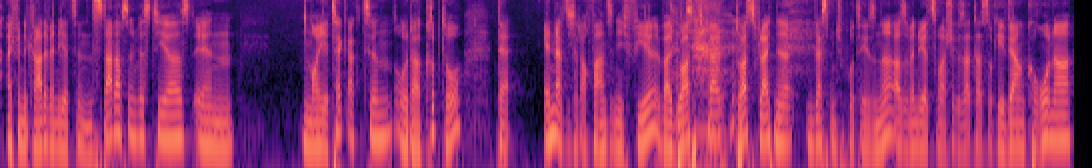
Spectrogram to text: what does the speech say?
Aber ich finde gerade, wenn du jetzt in Startups investierst, in neue Tech-Aktien oder Krypto, der ändert sich halt auch wahnsinnig viel, weil du hast, du hast vielleicht eine Investmenthypothese, ne? Also wenn du jetzt zum Beispiel gesagt hast, okay, während Corona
